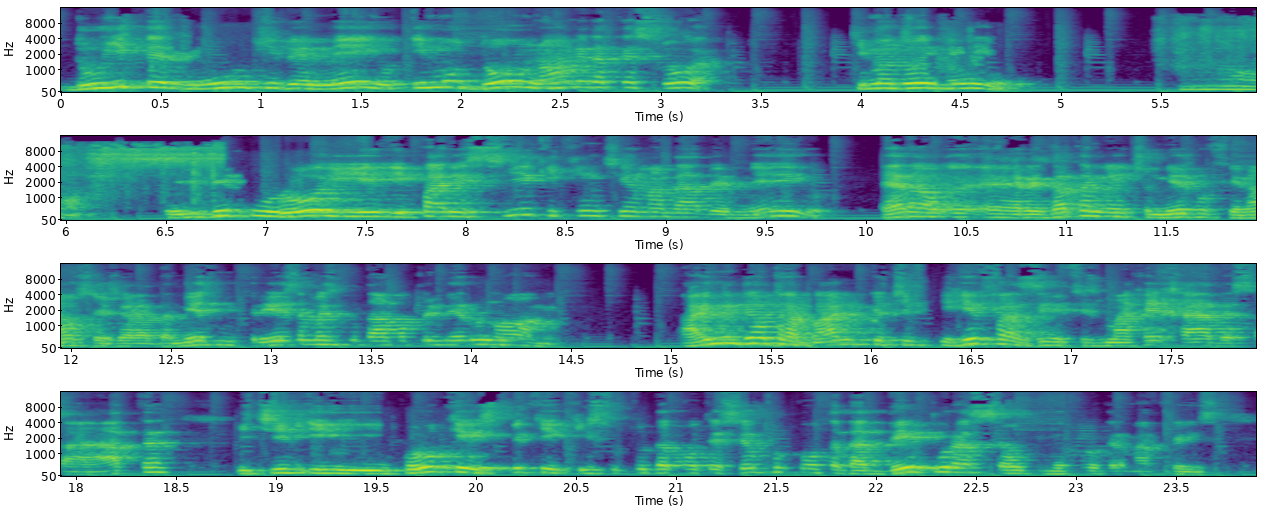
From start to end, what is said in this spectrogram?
do hiperlink do e-mail e mudou o nome da pessoa que mandou o e-mail. Nossa. Ele depurou e, e, parecia que quem tinha mandado e-mail era, era exatamente o mesmo final, ou seja, era da mesma empresa, mas mudava o primeiro nome. Aí me deu trabalho, porque eu tive que refazer, fiz uma errada essa ata, e, tive, e coloquei, expliquei que isso tudo aconteceu por conta da depuração que meu programa fez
